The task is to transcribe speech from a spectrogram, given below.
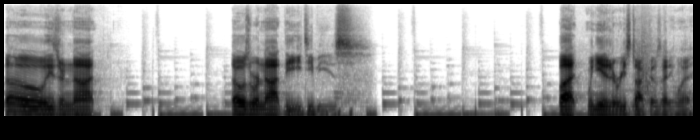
Oh, these are not... Those were not the ETBs. But we needed to restock those anyway.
